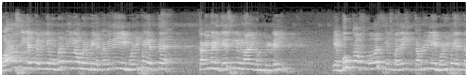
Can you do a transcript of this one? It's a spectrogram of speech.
பாரசீக கவிஞர் உமர்கையாமனுடைய கவிதையை மொழிபெயர்த்த கவிமணி தேசிய விநாயகம் பிள்ளை எ புக் ஆஃப் வேர்ஸ் என்பதை தமிழிலே மொழிபெயர்த்த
